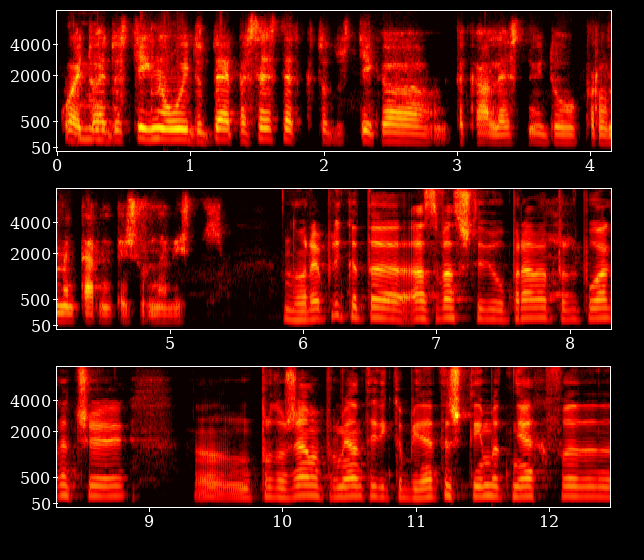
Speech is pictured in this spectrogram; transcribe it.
което е достигнало и до ДПС, след като достига така лесно и до парламентарните журналисти. Но репликата аз вас ще ви оправя предполага, че продължаваме промяната или кабинета ще имат някаква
